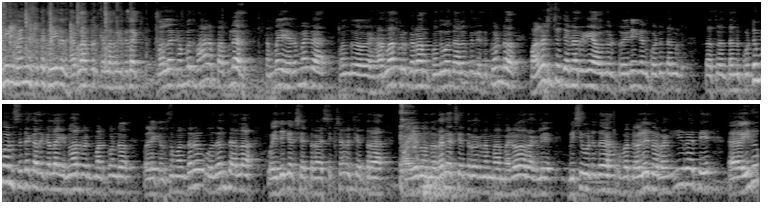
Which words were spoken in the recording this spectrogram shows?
ಮನೆಗೆ ಮೊನ್ನೆ ಸತ ಹೋಗಿದ್ದಾರೆ ಹರ್ಲಾಪುರಕ್ಕೆಲ್ಲ ಹೋಗಿದ್ದಾರೆ ಮಲ್ಲಕಂಬದ್ ಭಾಳ ಪಾಪ್ಯುಲರ್ ತಂಬೈ ಹೆರಮಠ ಒಂದು ಹರ್ಲಾಪುರ ಗ್ರಾಮ ಕುಂದಗೋ ತಾಲೂಕಲ್ಲಿ ಇದ್ಕೊಂಡು ಬಹಳಷ್ಟು ಜನರಿಗೆ ಒಂದು ಟ್ರೈನಿಂಗ್ ಅನ್ನು ಕೊಟ್ಟು ತನ್ನ ತನ್ನ ಕುಟುಂಬವನ್ನು ಸದ್ಯಕ್ಕೆ ಅದಕ್ಕೆಲ್ಲ ಇನ್ವಾಲ್ವ್ಮೆಂಟ್ ಮಾಡಿಕೊಂಡು ಒಳ್ಳೆ ಕೆಲಸ ಮಾಡಿದರು ಉದಂತ ಎಲ್ಲ ವೈದಿಕ ಕ್ಷೇತ್ರ, ಶಿಕ್ಷಣ ಕ್ಷೇತ್ರ ಏನೋ ಒಂದು ರಂಗ ಕ್ಷೇತ್ರ ನಮ್ಮ ಮೆಡವರಾಗಲಿ ಬಿಸಿ ಊಟದ ಒಬ್ಬ ಟೊಳ್ಳಿನವರಾಗಲಿ ಈ ರೀತಿ ಐದು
